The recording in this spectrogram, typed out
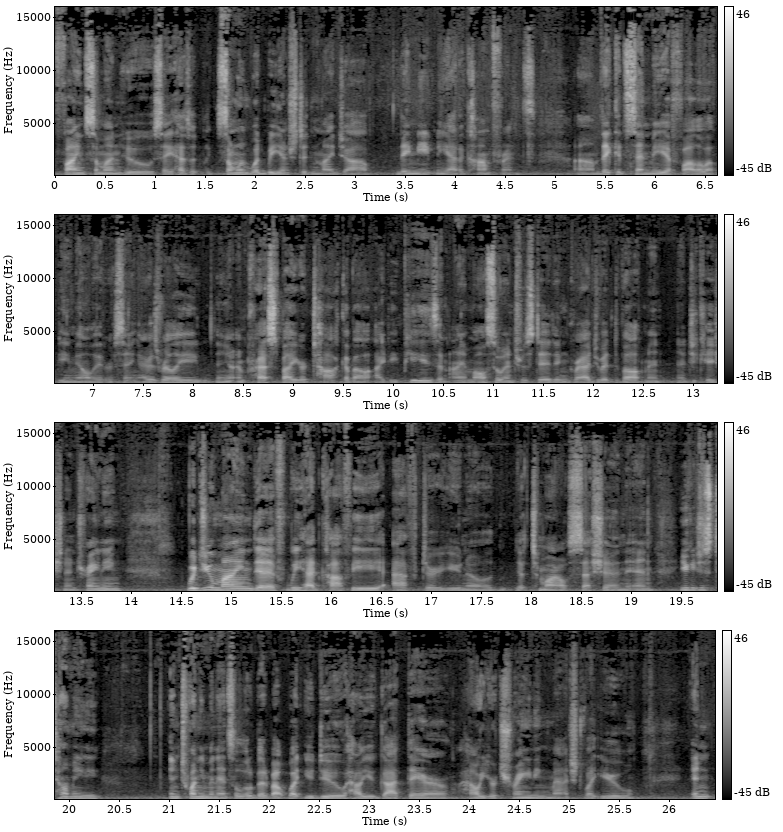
find someone who, say, has a, like someone would be interested in my job. They meet me at a conference. Um, they could send me a follow up email later saying, I was really you know, impressed by your talk about IDPs, and I am also interested in graduate development, education, and training would you mind if we had coffee after you know tomorrow's session and you could just tell me in 20 minutes a little bit about what you do how you got there how your training matched what you and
